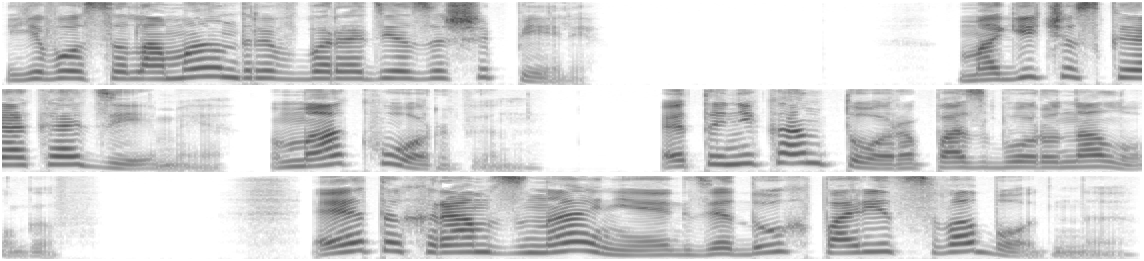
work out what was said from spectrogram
Его саламандры в бороде зашипели. «Магическая академия, Макорвин. Это не контора по сбору налогов. Это храм знания, где дух парит свободно.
